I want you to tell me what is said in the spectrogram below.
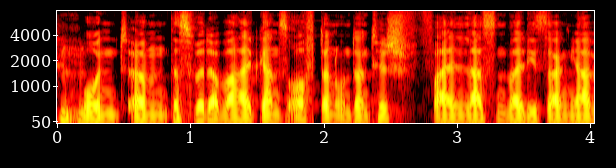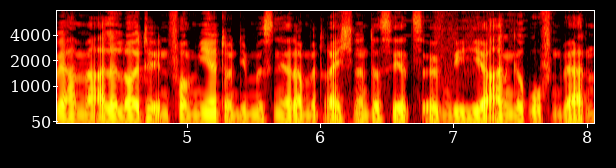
Mhm. Und ähm, das wird aber halt ganz oft dann unter den Tisch fallen lassen, weil die sagen, ja, wir haben ja alle Leute informiert und die müssen ja damit rechnen, dass sie jetzt irgendwie hier angerufen werden.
